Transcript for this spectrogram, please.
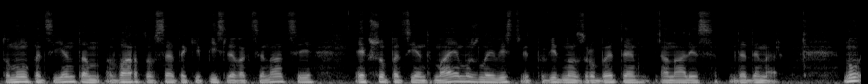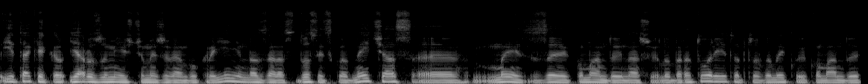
Тому пацієнтам варто все-таки після вакцинації, якщо пацієнт має можливість, відповідно зробити аналіз ДДМР. Ну і так як я розумію, що ми живемо в Україні, в нас зараз досить складний час. е, Ми з командою нашої лабораторії, тобто великою командою,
